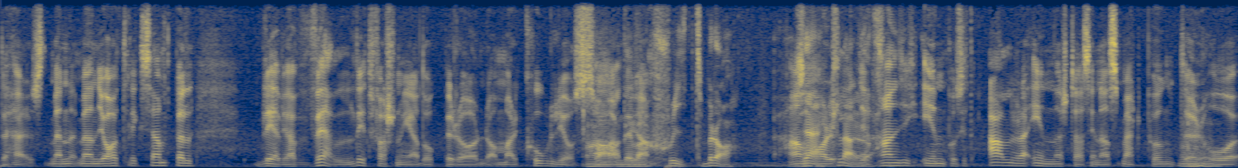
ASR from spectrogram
det här. Men, men jag har till exempel blev jag väldigt fascinerad och berörd av Markoolios Ja, det var skitbra. Han, Jäklar, har, alltså. han gick in på sitt allra innersta, sina smärtpunkter Mm. och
